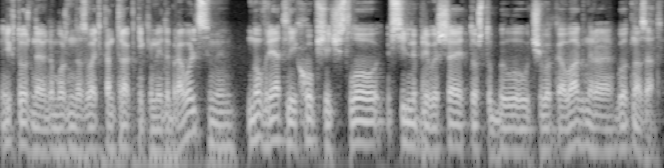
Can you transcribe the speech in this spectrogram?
Их тоже, наверное, можно назвать контрактниками и добровольцами. Но вряд ли их общее число сильно превышает то, что было у ЧВК Вагнера год назад.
